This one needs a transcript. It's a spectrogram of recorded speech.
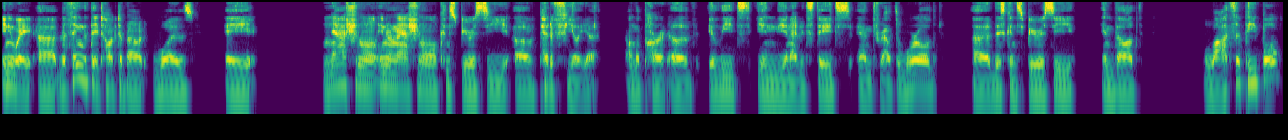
Anyway, uh, the thing that they talked about was a national, international conspiracy of pedophilia on the part of elites in the United States and throughout the world. Uh, this conspiracy involved lots of people,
